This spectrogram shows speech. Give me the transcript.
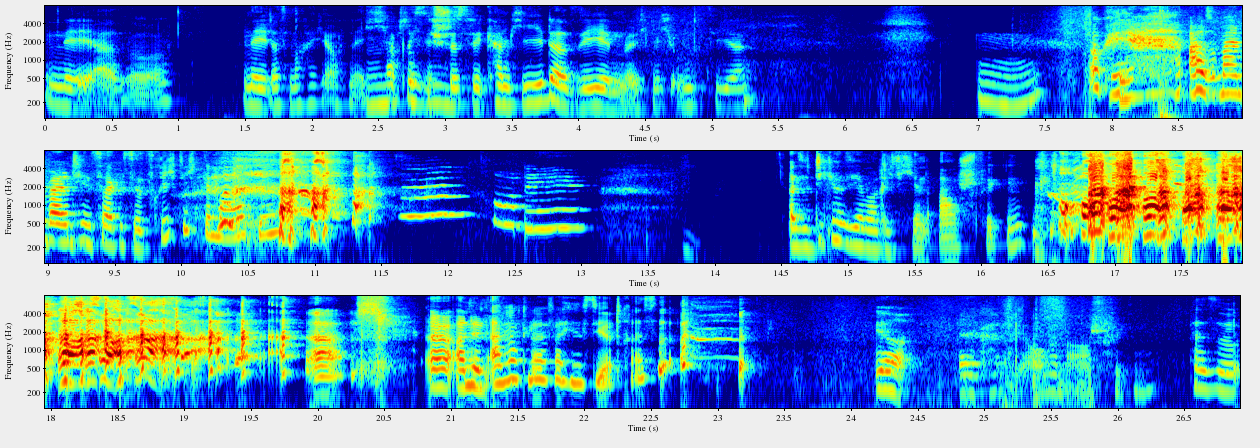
Nee, also. Nee, das mache ich auch nicht. Ich Mach habe das richtig nicht. Schiss. Wie kann mich jeder sehen, wenn ich mich umziehe? Mhm. Okay, also mein Valentinstag ist jetzt richtig gelaufen. Oh nee. Also die kann sich ja mal richtig in den Arsch ficken. äh, an den Amokläufer, hier ist die Adresse. Ja, er kann sich auch in den Arsch ficken. Also,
